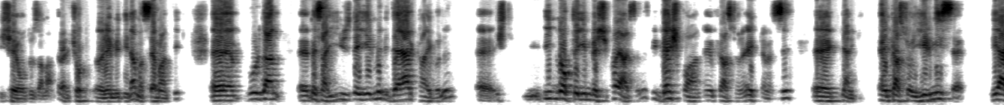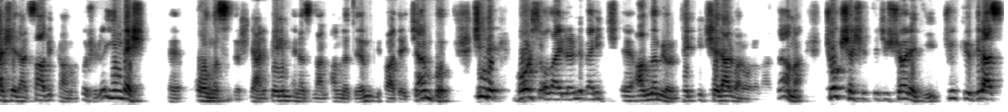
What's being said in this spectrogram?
bir şey olduğu zaman. Yani çok önemli değil ama semantik. E, buradan e, mesela yüzde yirmi bir değer kaybının e, işte 1.25'i koyarsanız bir 5 puan enflasyona eklemesi e, yani enflasyon 20 ise diğer şeyler sabit kalmak koşuluyla 25 e, olmasıdır. Yani benim en azından anladığım, ifade edeceğim bu. Şimdi borsa olaylarını ben hiç e, anlamıyorum. Teknik şeyler var oralarda ama çok şaşırtıcı şöyle değil. Çünkü biraz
